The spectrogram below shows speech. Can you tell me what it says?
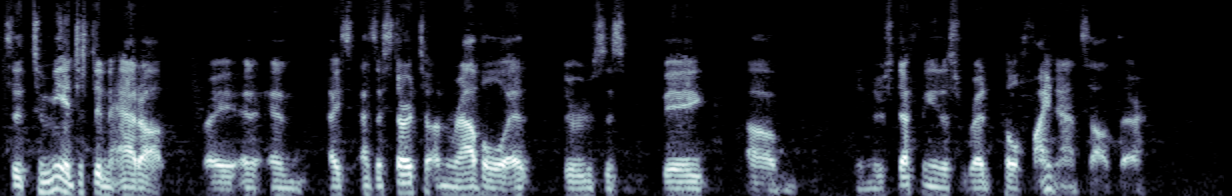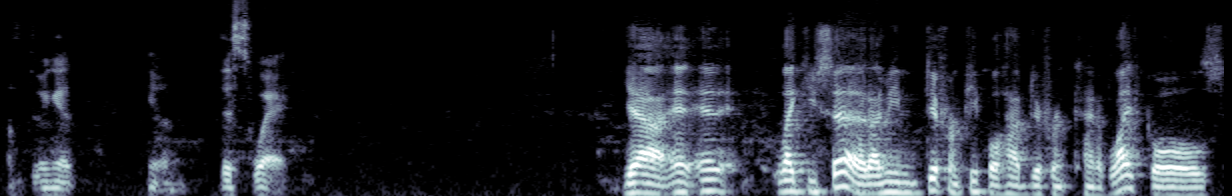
So to me, it just didn't add up, right? And, and I, as I start to unravel it, there's this big um, and there's definitely this red pill finance out there of doing it, you know, this way. Yeah, and, and like you said, I mean, different people have different kind of life goals,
